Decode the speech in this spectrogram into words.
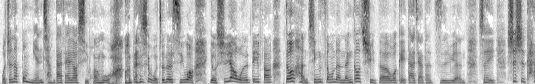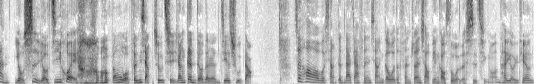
我真的不勉强大家要喜欢我，但是我真的希望有需要我的地方都很轻松的能够取得我给大家的资源，所以试试看，有事有机会 帮我分享出去，让更多的人接触到。最后，我想跟大家分享一个我的粉专小编告诉我的事情哦。他有一天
